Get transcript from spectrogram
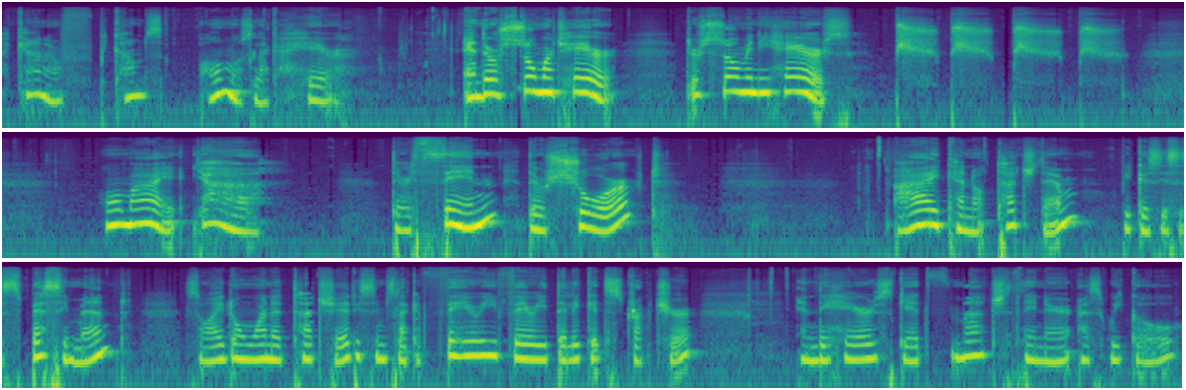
it kind of becomes almost like a hair. And there's so much hair. There's so many hairs. Psh, psh, psh, oh my, yeah. They're thin, they're short. I cannot touch them because it's a specimen, so I don't want to touch it. It seems like a very, very delicate structure, and the hairs get much thinner as we go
